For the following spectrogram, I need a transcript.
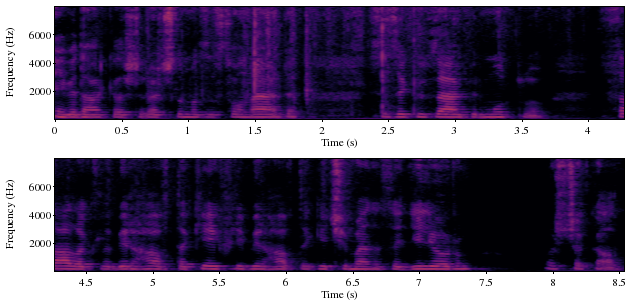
Evet arkadaşlar açılımımız sona erdi. Size güzel bir mutlu, sağlıklı bir hafta, keyifli bir hafta geçirmenizi diliyorum. Hoşçakalın.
